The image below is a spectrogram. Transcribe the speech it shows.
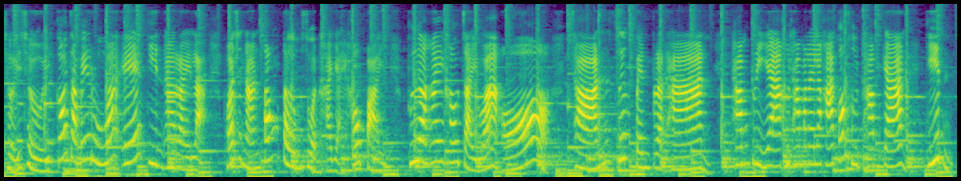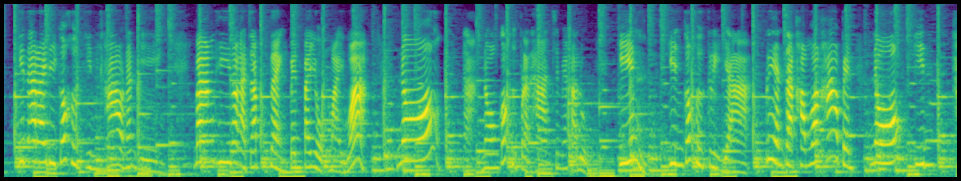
เฉยๆ ก็จะไม่รู้ว่า เอ๊ะ กินอะไรล่ะ เพราะฉะนั้นต้องเติมส่วนขยายเข้าไป เพื่อให้เข้าใจว่า อ๋อ ฉันซึ่งเป็นประธานทำกริยาคือทำอะไรล่ะคะ ก็คือทำการกิน กินอะไรดีก็คือกินข้าวนั่นเอง บางทีเราอาจจะแต่งเป็นประโยคใหม่ว่า น้องอะน้องก็คือประธานใช่ไหมคะลูก กิน กินก็คือกริยา เปลี่ยนจากคำว่าข้าวเป็นน้องกินข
